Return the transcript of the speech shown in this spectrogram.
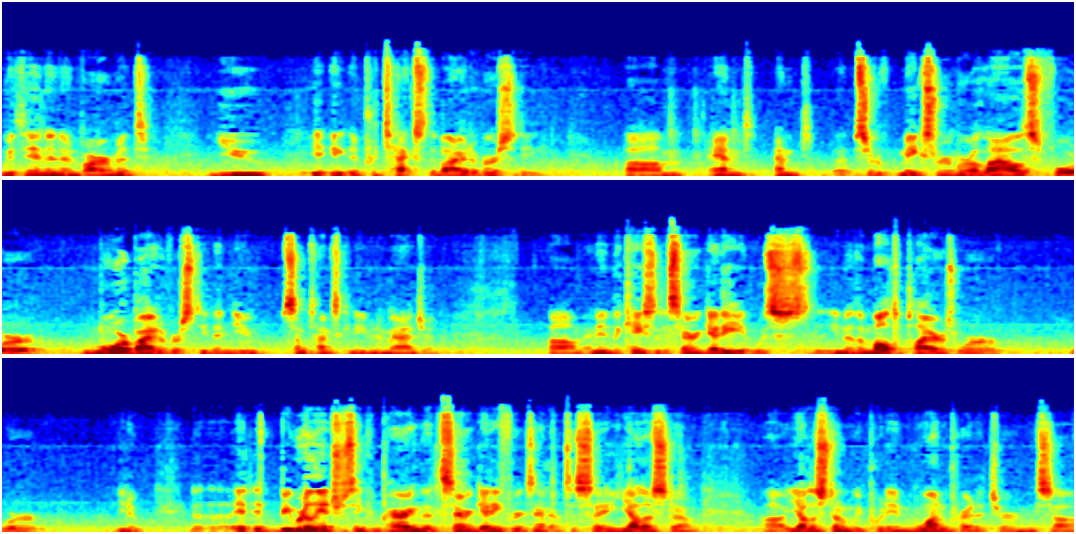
within an environment, you it, it protects the biodiversity um, and and uh, sort of makes room or allows for more biodiversity than you sometimes can even imagine. Um, and in the case of the Serengeti, it was you know the multipliers were were you know uh, it, it'd be really interesting comparing the Serengeti, for example, to say Yellowstone. Uh, Yellowstone, we put in one predator and we saw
